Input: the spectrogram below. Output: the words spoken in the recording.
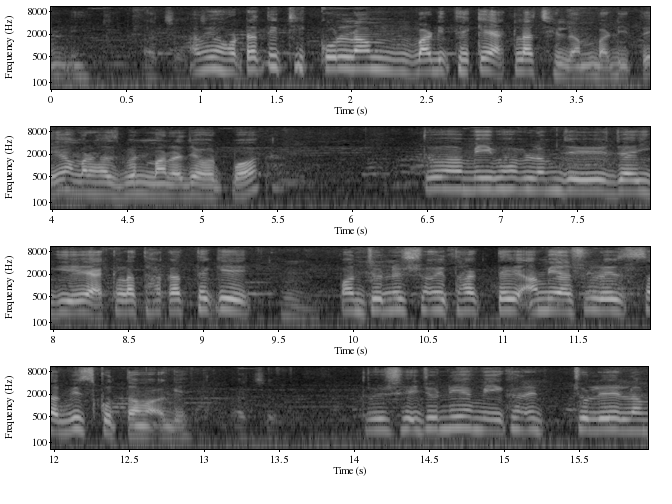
আমি। আমি হঠাৎই ঠিক করলাম বাড়ি থেকে একলা ছিলাম বাড়িতে আমার হাজব্যান্ড মারা যাওয়ার পর। তো আমি ভাবলাম যে যাই গিয়ে একলা থাকার থেকে পাঁচজনের সঙ্গে থাকতে আমি আসলে সার্ভিস করতাম আগে। আচ্ছা। তো সেই জন্যই আমি এখানে চলে এলাম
